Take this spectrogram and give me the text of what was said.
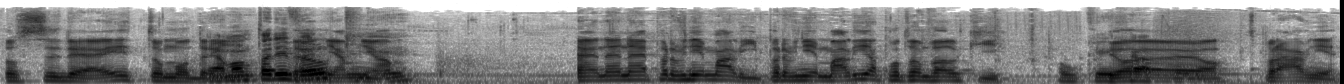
to si dej, to modrý. Já mám tady to je velký. Ne, ne, ne, prvně malý, prvně malý a potom velký. OK, jo, chápu. jo, jo, správně.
